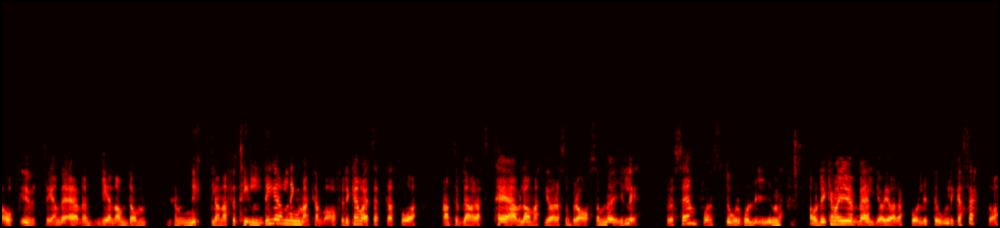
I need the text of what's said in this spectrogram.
och utseende även genom de liksom, nycklarna för tilldelning man kan vara. För det kan vara ett sätt att få entreprenörer att tävla om att göra så bra som möjligt för att sen få en stor volym. Och det kan man ju välja att göra på lite olika sätt då.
